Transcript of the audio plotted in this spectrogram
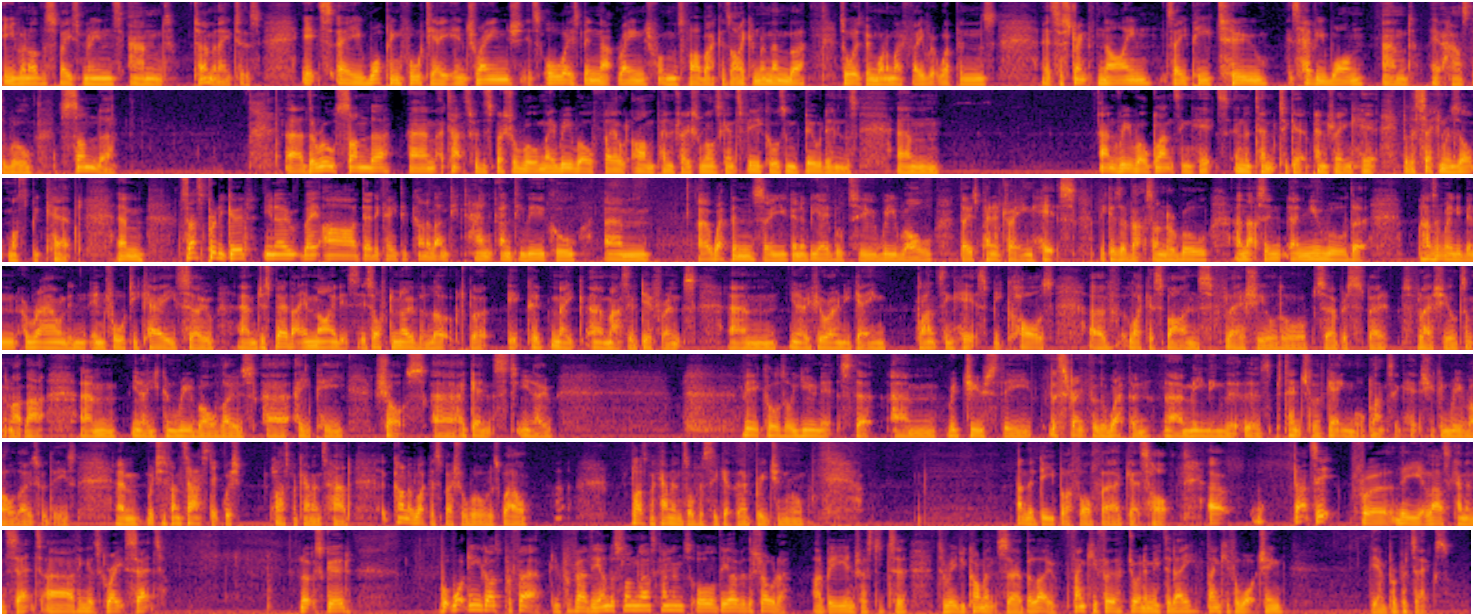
even other space marines and terminators. It's a whopping 48 inch range. It's always been that range from as far back as I can remember. It's always been one of my favourite weapons. It's a strength 9, it's AP 2, it's heavy 1 and it has the rule Sunder. Uh, the rule Sunder um, attacks with the special rule may re-roll failed arm penetration rolls against vehicles and buildings. Um, and re-roll glancing hits in an attempt to get a penetrating hit, but the second result must be kept. Um, so that's pretty good. You know, they are dedicated kind of anti-tank, anti-vehicle um, uh, weapons, so you're going to be able to re-roll those penetrating hits because of that Sunder rule, and that's a, a new rule that hasn't really been around in, in 40k so um, just bear that in mind it's, it's often overlooked but it could make a massive difference um, you know if you're only getting glancing hits because of like a Spartan's flare shield or Cerberus flare shield, something like that. Um, you know, you can re-roll those uh, AP shots uh, against, you know, vehicles or units that um, reduce the, the strength of the weapon, uh, meaning that there's potential of getting more glancing hits. You can re-roll those with these, um, which is fantastic, which plasma cannons had. Kind of like a special rule as well. Plasma cannons obviously get their breaching rule and the debuff of uh, Gets Hot. Uh, that's it for the Las Cannon set. Uh, I think it's a great set. Looks good. But what do you guys prefer? Do you prefer the underslung las cannons or the over the shoulder? I'd be interested to, to read your comments uh, below. Thank you for joining me today. Thank you for watching. The Emperor Protects.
